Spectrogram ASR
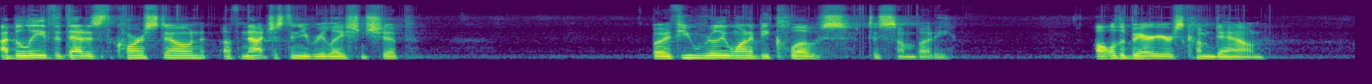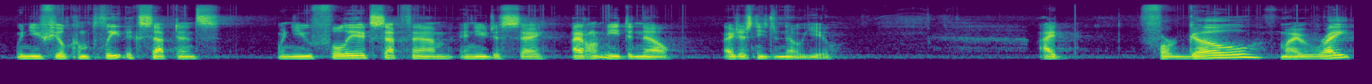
I believe that that is the cornerstone of not just any relationship, but if you really want to be close to somebody, all the barriers come down when you feel complete acceptance, when you fully accept them and you just say, I don't need to know, I just need to know you. I forego my right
